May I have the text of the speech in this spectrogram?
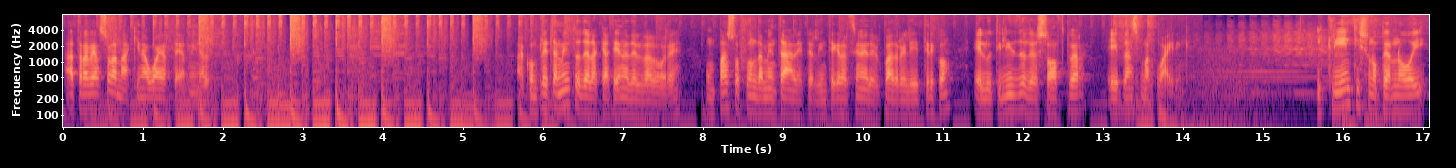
attraverso la macchina Wire Terminal. A completamento della catena del valore, un passo fondamentale per l'integrazione del quadro elettrico è l'utilizzo del software ePlan Smart Wiring. I clienti sono per noi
